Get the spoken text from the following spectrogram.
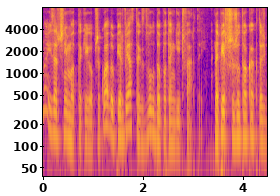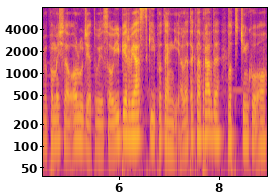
No i zaczniemy od takiego przykładu, pierwiastek z 2 do potęgi czwartej. Na pierwszy rzut oka ktoś by pomyślał, o ludzie, tu są i pierwiastki i potęgi, ale tak naprawdę w odcinku o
